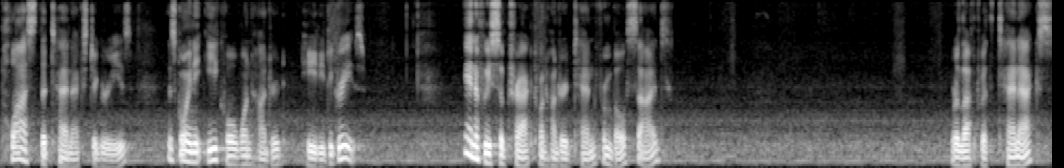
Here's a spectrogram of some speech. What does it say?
plus the 10x degrees is going to equal 180 degrees. And if we subtract 110 from both sides, we're left with 10x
